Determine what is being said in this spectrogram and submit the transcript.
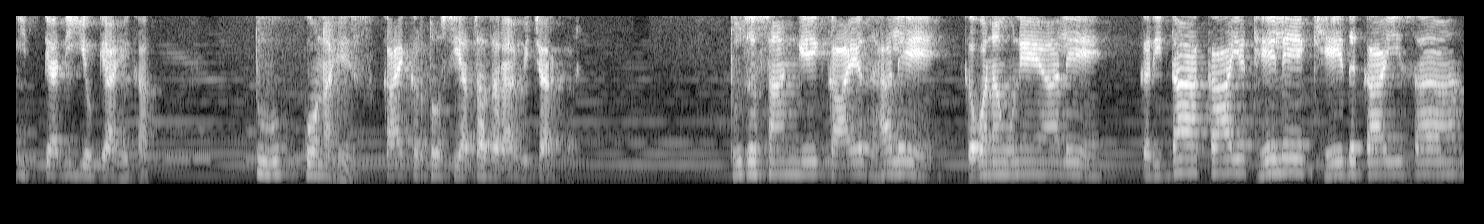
इत्यादी योग्य आहे का? तू कोण आहेस? काय करतोस याचा जरा विचार कर. तुझ सांगे काय झाले? कवन उने आले. करिता काय ठेले? खेद काईसा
